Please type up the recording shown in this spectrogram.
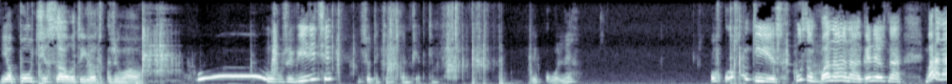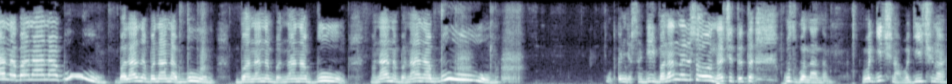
я полчаса вот ее открывала. У -у -у, уже видите? Все такие вот конфетки. Прикольные. О, вкусненькие, с вкусом банана, конечно. Банана, банана. Банана, банана, бум. Банана, банана, бум. Банана, банана, бум. Вот, конечно, здесь банан нарисован, значит, это вкус банана. Логично, логично.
